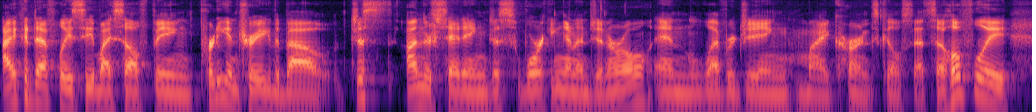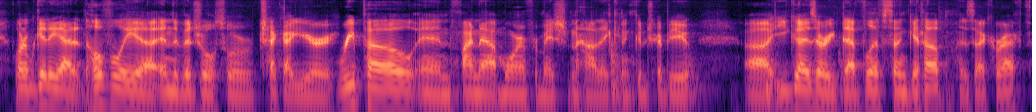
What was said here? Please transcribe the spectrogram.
I could definitely see myself being pretty intrigued about just understanding, just working on a general and leveraging my current skill set. So hopefully, what I'm getting at, hopefully, uh, individuals will check out your repo and find out more information on how they can contribute. Uh, you guys are devlifts on GitHub, is that correct?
